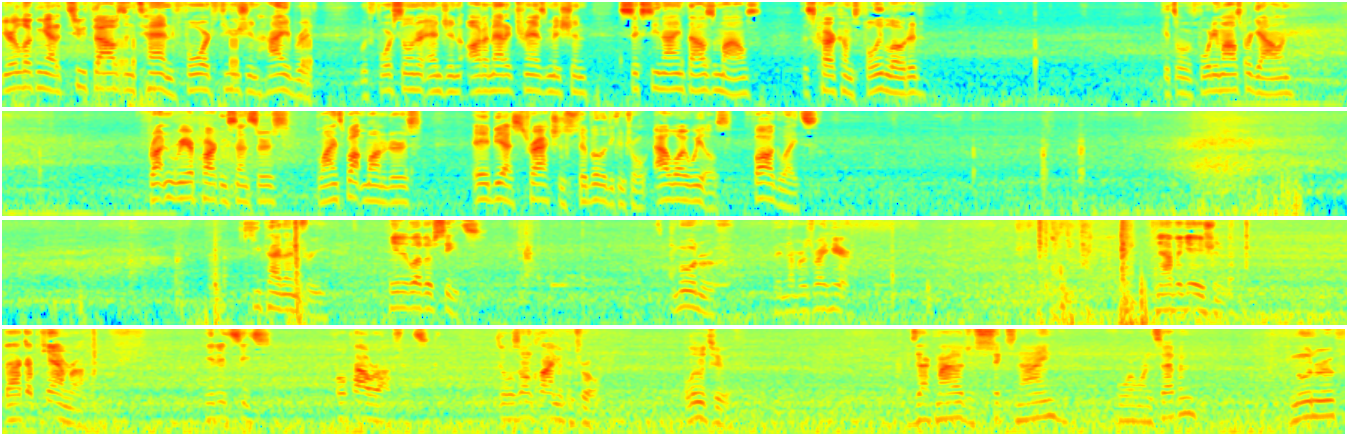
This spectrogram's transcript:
You're looking at a 2010 Ford Fusion Hybrid with four-cylinder engine, automatic transmission, 69,000 miles. This car comes fully loaded. Gets over 40 miles per gallon. Front and rear parking sensors, blind spot monitors, ABS, traction, stability control, alloy wheels, fog lights, keypad entry, heated leather seats, moonroof, VIN numbers right here, navigation, backup camera, heated seats, full power options, dual zone climate control, Bluetooth. Exact mileage is 69417. Moonroof,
